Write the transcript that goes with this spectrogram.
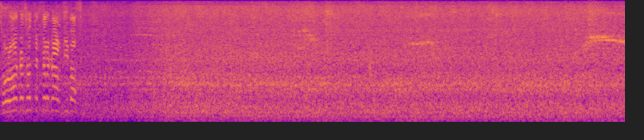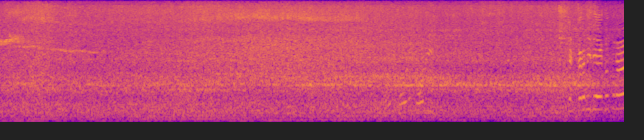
16 ਕਿਸੋ ਚੱਕਰ ਕਰਦੀ ਬਸ। ਥੋੜੀ ਥੋੜੀ ਚੱਕਰ ਵੀ ਦੇਖ ਉਤਰਾ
